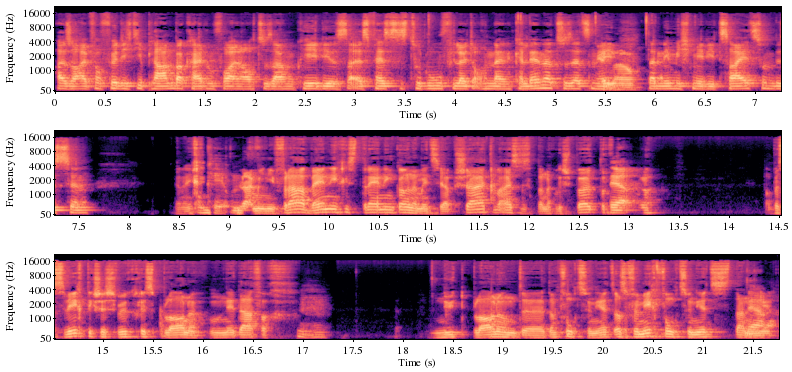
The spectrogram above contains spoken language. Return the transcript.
Also einfach für dich die Planbarkeit und vor allem auch zu sagen, okay, dir ist als festes To-Do vielleicht auch in deinen Kalender zu setzen, genau. hey, dann nehme ich mir die Zeit so ein bisschen. Ja, ich okay. Und auch meine Frau, wenn ich ins Training gehe, damit sie auch Bescheid weiß, dass ich dann ein bisschen später ja. Komme. Aber das Wichtigste ist wirklich das Planen und nicht einfach mhm. nichts planen und äh, dann funktioniert es. Also für mich funktioniert es dann ja. nicht.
